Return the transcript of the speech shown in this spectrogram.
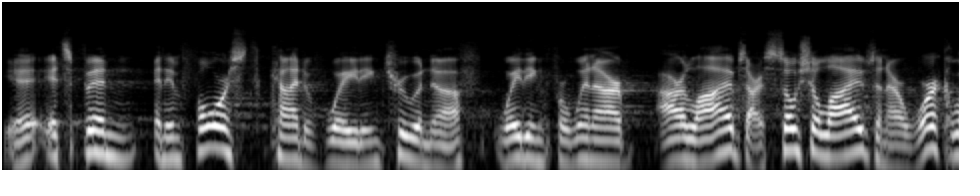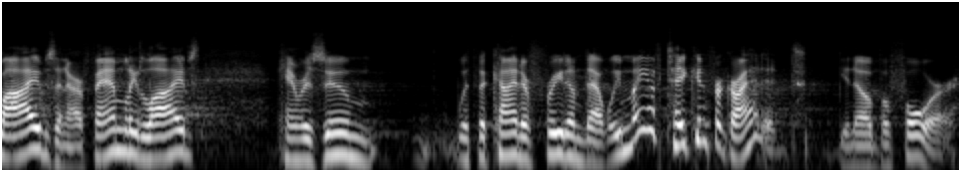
It's been an enforced kind of waiting, true enough, waiting for when our, our lives, our social lives, and our work lives, and our family lives can resume with the kind of freedom that we may have taken for granted, you know, before.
